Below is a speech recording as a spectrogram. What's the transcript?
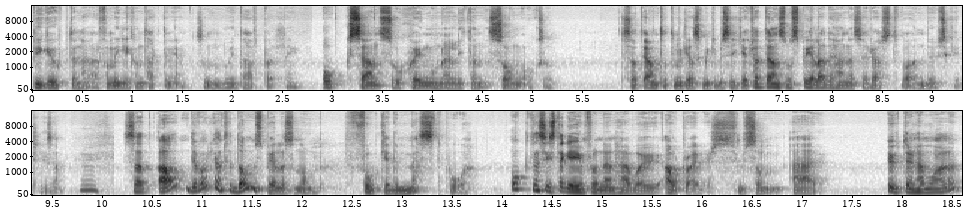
bygga upp den här familjekontakten igen. Som de nog inte haft på väldigt länge. Och sen så sjöng hon en liten sång också. Så att jag antar att de är ganska mycket musik. Jag tror att den som spelade hennes röst var en musiker till exempel. Så att ja, det var väl egentligen de spelen som de fokade mest på. Och den sista grejen från den här var ju Outriders som är ute den här månaden.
